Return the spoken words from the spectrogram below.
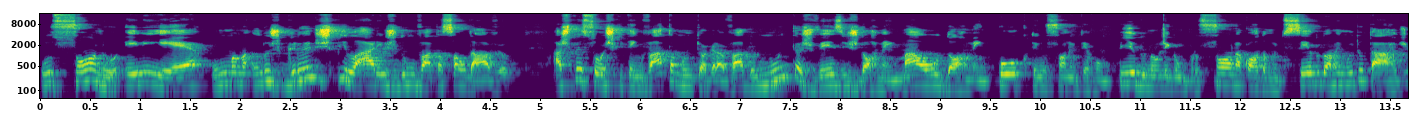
O sono, ele é uma, um dos grandes pilares de um vata saudável. As pessoas que têm vata muito agravado muitas vezes dormem mal, dormem pouco, têm o sono interrompido, não ligam para o sono, acordam muito cedo, dormem muito tarde.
